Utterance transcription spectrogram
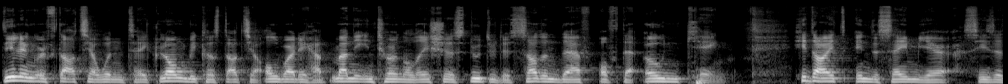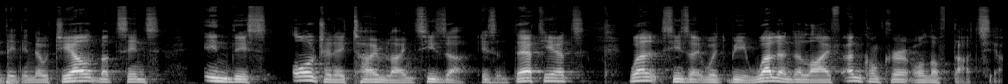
Dealing with Dacia wouldn't take long because Dacia already had many internal issues due to the sudden death of their own king. He died in the same year as Caesar did in OTL, but since in this alternate timeline Caesar isn't dead yet, well, Caesar would be well and alive and conquer all of Dacia.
